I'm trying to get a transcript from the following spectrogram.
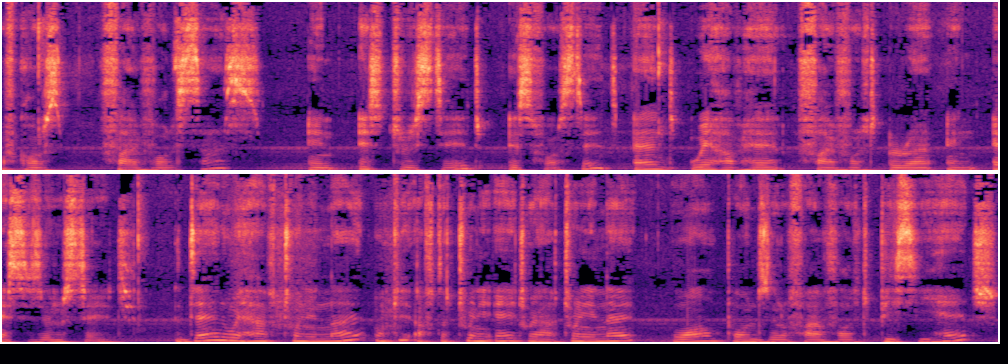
of course 5 volt SAS in S3 state S4 state. And we have here 5 volt RAM in S0 state. Then we have 29 okay after 28 we have 29 1.05 volt PCH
